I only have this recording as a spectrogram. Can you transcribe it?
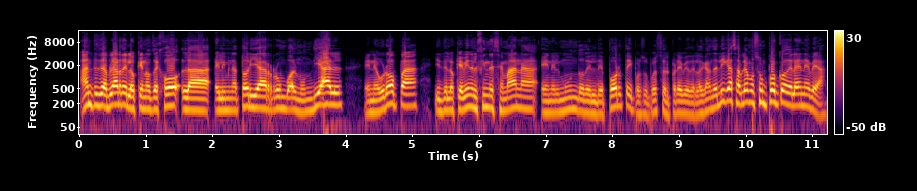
Antes de hablar de lo que nos dejó la eliminatoria rumbo al Mundial en Europa y de lo que viene el fin de semana en el mundo del deporte y por supuesto el previo de las grandes ligas, hablemos un poco de la NBA.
